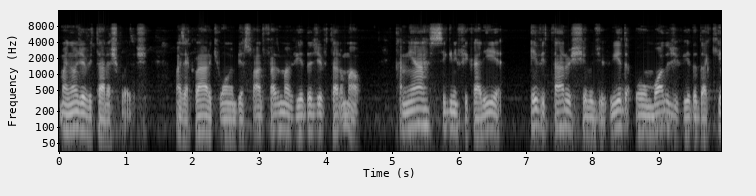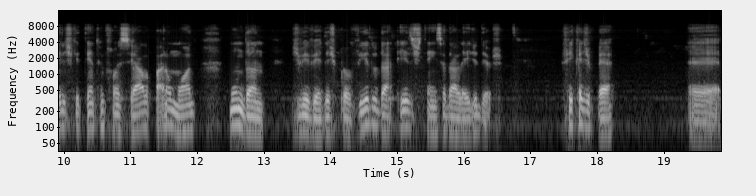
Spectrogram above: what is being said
mas não de evitar as coisas. Mas é claro que o homem abençoado faz uma vida de evitar o mal. Caminhar significaria evitar o estilo de vida ou o modo de vida daqueles que tentam influenciá-lo para um modo mundano de viver desprovido da existência da lei de Deus. Fica de pé. É,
